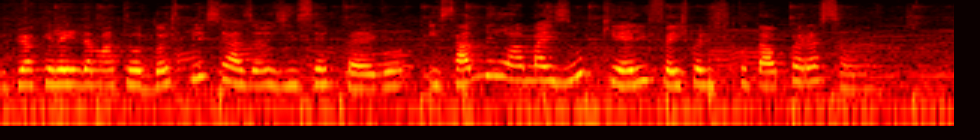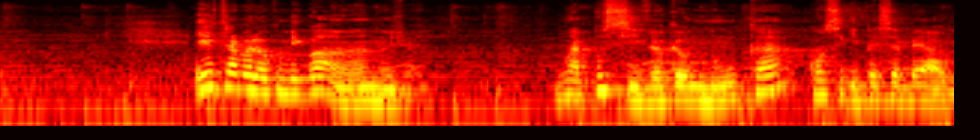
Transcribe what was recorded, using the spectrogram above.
E pior que ele ainda matou dois policiais antes de ser pego. E sabe lá mais o que ele fez pra dificultar a operação. Ele trabalhou comigo há anos, velho. Não é possível que eu nunca consegui perceber algo.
